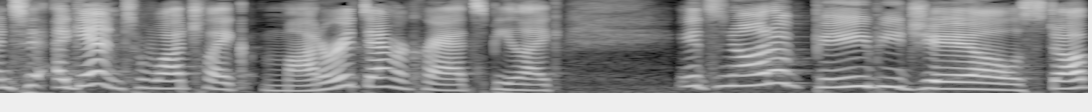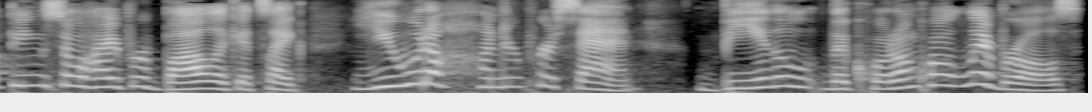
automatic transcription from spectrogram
And to again to watch like moderate democrats be like it's not a baby jail. Stop being so hyperbolic. It's like you would 100% be the, the quote unquote liberals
